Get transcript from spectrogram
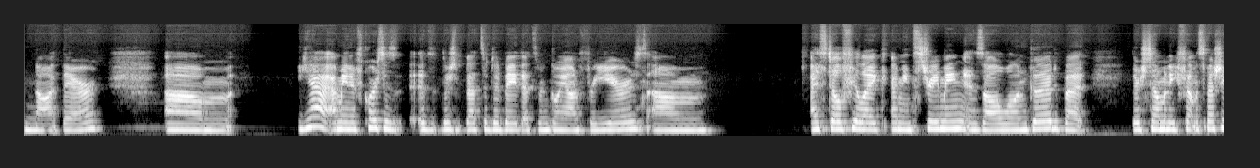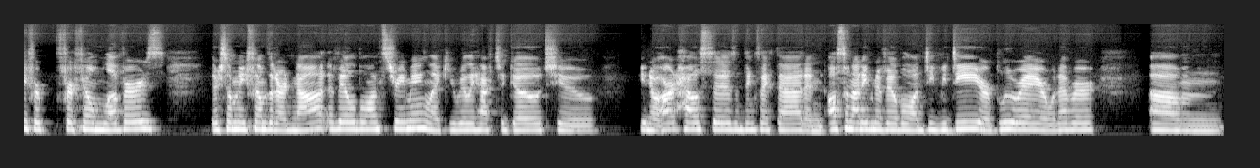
not there. Um, yeah, I mean, of course, is, is, there's that's a debate that's been going on for years. Um, I still feel like, I mean, streaming is all well and good, but there's so many films, especially for for film lovers. There's so many films that are not available on streaming. Like you really have to go to, you know, art houses and things like that, and also not even available on DVD or Blu-ray or whatever. Um,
